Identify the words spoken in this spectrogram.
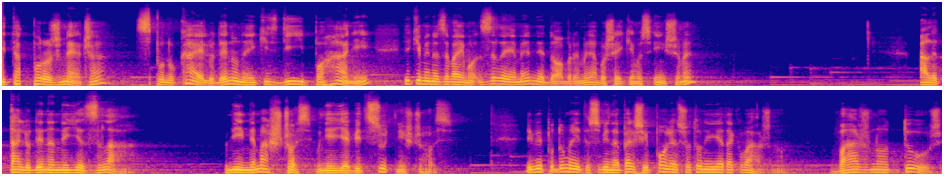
і та порожнеча спонукає людину на якісь дії погані, які ми називаємо злими, недобрими або ще якимось іншими. Але та людина не є зла. В ній нема щось, в ній є відсутність чогось. І ви подумаєте собі на перший погляд, що то не є так важно. Важно дуже.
